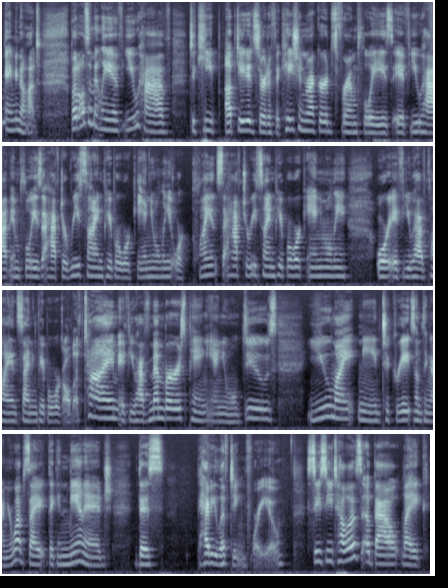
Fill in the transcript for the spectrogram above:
maybe not. But ultimately, if you have to keep updated certification records for employees, if you have employees that have to re-sign paperwork annually, or clients that have to re-sign paperwork annually, or if you have clients signing paperwork all the time, if you have members paying annual dues, you might need to create something on your website that can manage this heavy lifting for you. Stacy, tell us about like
